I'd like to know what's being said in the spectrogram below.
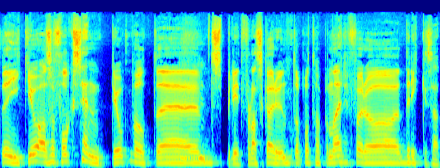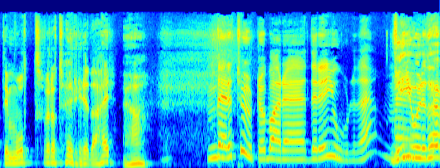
Det gikk jo, altså Folk sendte jo på en måte spritflaska rundt oppå toppen der for å drikke seg til mot, for å tørre det her. ja. Men dere turte å bare Dere gjorde det. Vi gjorde det.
